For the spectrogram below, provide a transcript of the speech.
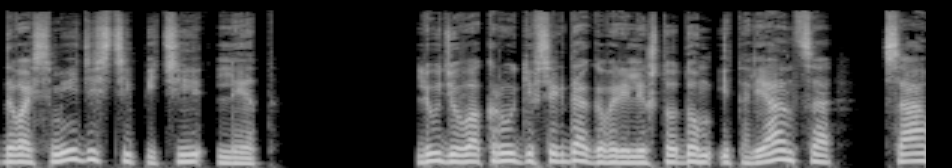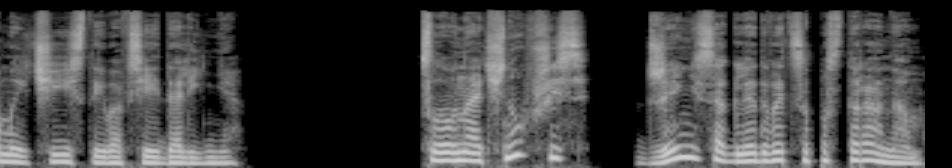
до 85 лет. Люди в округе всегда говорили, что дом итальянца самый чистый во всей долине. Словно очнувшись, Дженни оглядывается по сторонам.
